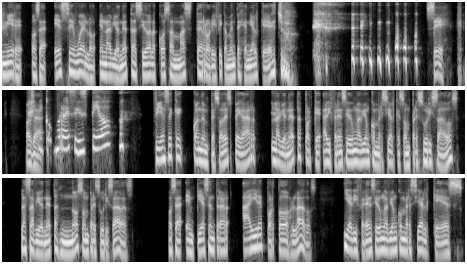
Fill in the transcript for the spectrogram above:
Mire, o sea, ese vuelo en avioneta ha sido la cosa más terroríficamente genial que he hecho. Sí. O sea. ¿Y cómo resistió? Fíjese que cuando empezó a despegar la avioneta, porque a diferencia de un avión comercial que son presurizados, las avionetas no son presurizadas. O sea, empieza a entrar aire por todos lados. Y a diferencia de un avión comercial que es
